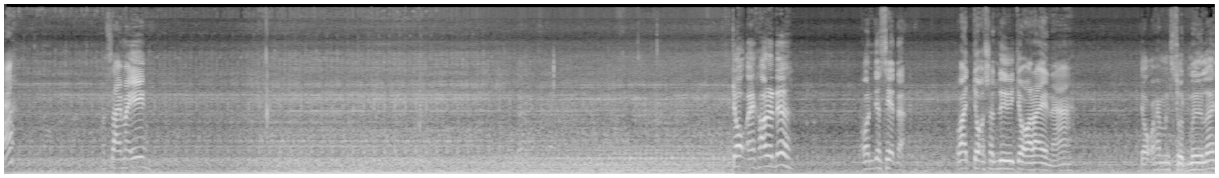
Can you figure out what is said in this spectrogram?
ฮะ มันใส่มาเองเจาะให้เขาเลยเด้อก่อนจะเสร็จอะ ว่าเจาะสะดือเจาะอะไรนะเจาะให้มันสุดมือเลย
